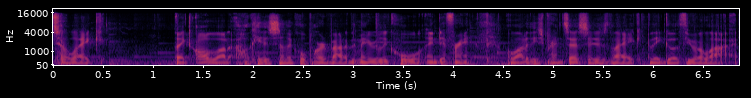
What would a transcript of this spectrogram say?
to like like all a lot. Of, okay, this is another cool part about it. They made it really cool and different. A lot of these princesses like they go through a lot.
